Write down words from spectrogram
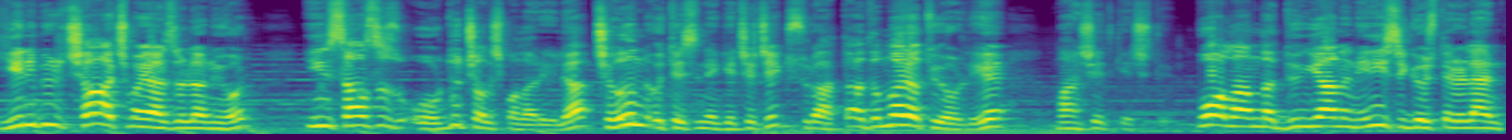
yeni bir çağ açmaya hazırlanıyor insansız ordu çalışmalarıyla çağın ötesine geçecek süratte adımlar atıyor diye manşet geçti. Bu alanda dünyanın en iyisi gösterilen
